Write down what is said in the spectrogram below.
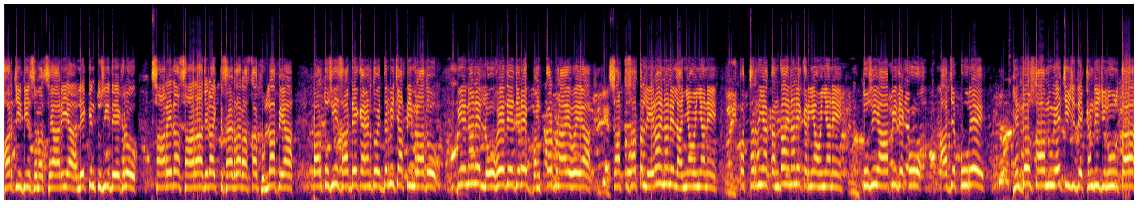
ਹਰ ਚੀਜ਼ ਦੀ ਸਮੱਸਿਆ ਆ ਰਹੀ ਆ। ਲੇਕਿਨ ਤੁਸੀਂ ਦੇਖ ਲਓ ਸਾਰੇ ਦਾ ਸਾਰਾ ਜਿਹੜਾ ਇੱਕ ਸਾਈਡ ਦਾ ਰਸਤਾ ਖੁੱਲਾ ਪਿਆ। ਪਰ ਤੁਸੀਂ ਸਾਡੇ ਕਹਿਣ ਤੋਂ ਇੱਧਰ ਵੀ ਝਾਤੀ ਮਰਾ ਦਿਓ ਵੀ ਇਹਨਾਂ ਨੇ ਲੋਹੇ ਦੇ ਜਿਹੜੇ ਬੰਕਰ ਬਣਾਏ ਹੋਏ ਆ ਸੱਤ ਸੱਤ ਲੇਰਾਂ ਇਹਨਾਂ ਨੇ ਲਾਈਆਂ ਹੋਈਆਂ ਨੇ, ਪੱਥਰ ਦੀਆਂ ਕੰਧਾਂ ਇਹਨਾਂ ਨੇ ਕਰੀਆਂ ਹੋਈਆਂ ਨੇ। ਤੁਸੀਂ ਆਪ ਹੀ ਦੇਖੋ, ਅੱਜ ਪੂਰੇ ਹਿੰਦੁਸਤਾਨ ਨੂੰ ਇਹ ਚੀਜ਼ ਦੇਖਣ ਦੀ ਜ਼ਰੂਰਤ ਆ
